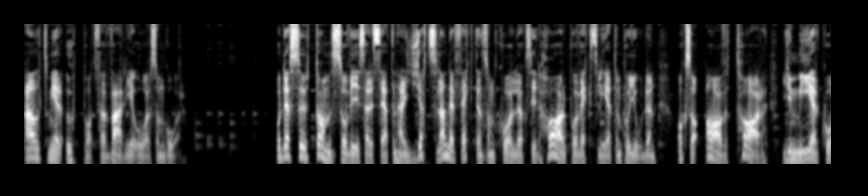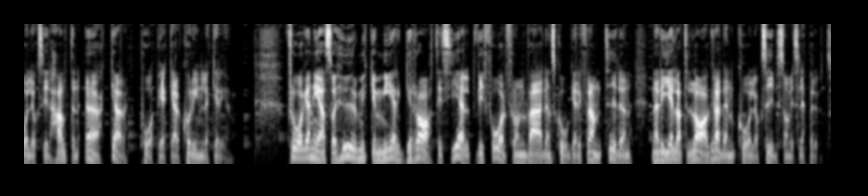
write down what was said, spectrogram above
allt mer uppåt för varje år som går. Och dessutom så visar det sig att den här gödslande effekten som koldioxid har på växtligheten på jorden också avtar ju mer koldioxidhalten ökar, påpekar Corinne Lequeré. Frågan är alltså hur mycket mer gratishjälp vi får från världens skogar i framtiden när det gäller att lagra den koldioxid som vi släpper ut.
